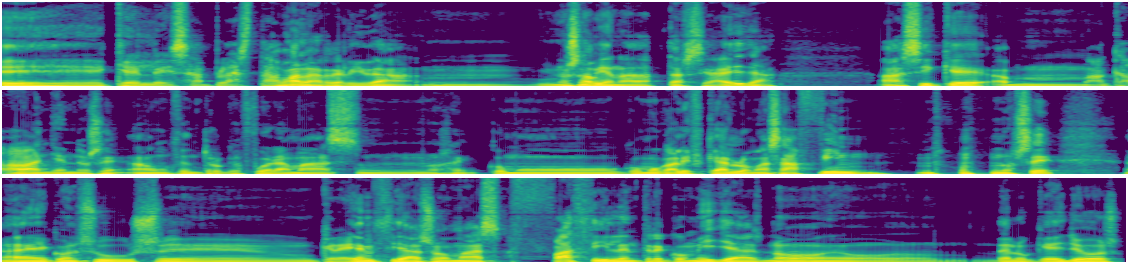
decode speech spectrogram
eh, que les aplastaba la realidad mm, y no sabían adaptarse a ella. Así que mm, acababan yéndose a un centro que fuera más, no sé, cómo, cómo calificarlo, más afín, no sé, eh, con sus eh, creencias o más fácil, entre comillas, ¿no? De lo que ellos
